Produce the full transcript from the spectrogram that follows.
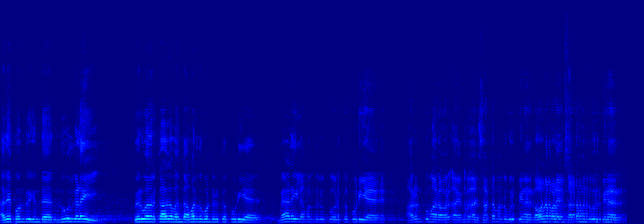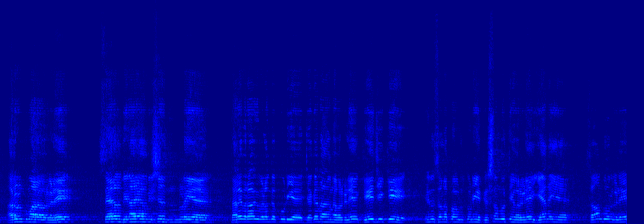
அதே போன்று இந்த நூல்களை பெறுவதற்காக வந்து அமர்ந்து கொண்டிருக்கக்கூடிய மேடையில் அமர்ந்திருக்கக்கூடிய இருக்கக்கூடிய அருண்குமார் அவர் சட்டமன்ற உறுப்பினர் கவுண்டபாளையம் சட்டமன்ற உறுப்பினர் அருண்குமார் அவர்களே சேலம் விநாயகா மிஷனுடைய தலைவராக விளங்கக்கூடிய ஜெகநாதன் அவர்களே கேஜிகே என்று சொல்லப்படக்கூடிய கிருஷ்ணமூர்த்தி அவர்களே ஏனைய சான்றோர்களே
